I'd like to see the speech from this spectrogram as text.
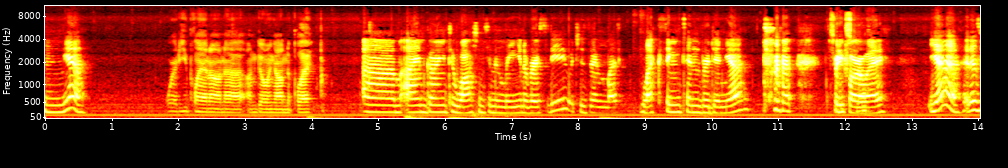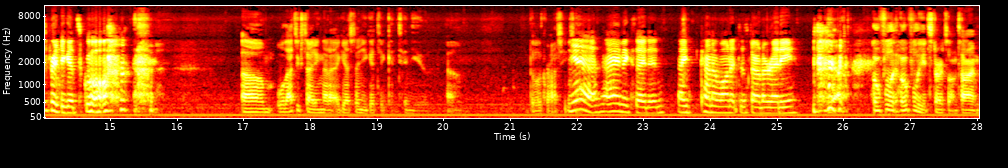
And yeah, Where do you plan on uh, on going on to play? um, I'm going to Washington and Lee University, which is in Le- Lexington, Virginia. it's pretty far school. away. Yeah, it is a pretty good school. Um, well, that's exciting. That I guess that you get to continue the lacrosse season. yeah, I am excited. I kind of want it to start already. Yeah. hopefully, hopefully it starts on time.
